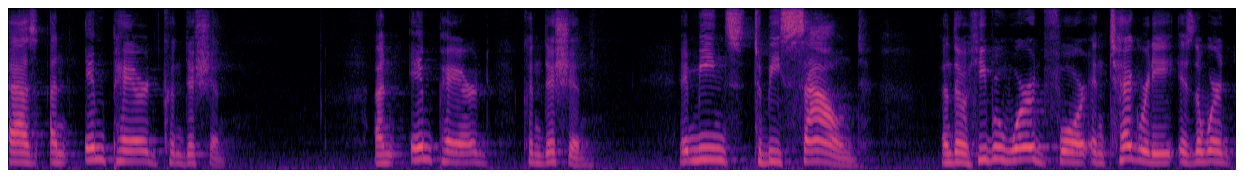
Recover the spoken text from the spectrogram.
as an impaired condition. An impaired condition. It means to be sound and the Hebrew word for integrity is the word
